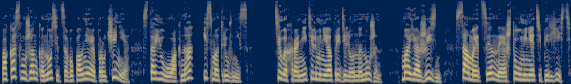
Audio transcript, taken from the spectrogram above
Пока служанка носится, выполняя поручение, стою у окна и смотрю вниз. Телохранитель мне определенно нужен. Моя жизнь – самое ценное, что у меня теперь есть.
